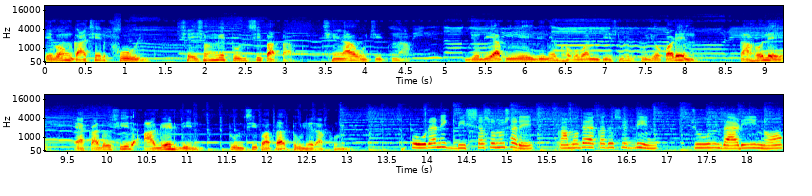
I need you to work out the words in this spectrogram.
এবং গাছের ফুল, সেই সঙ্গে তুলসী পাতা ছেঁড়া উচিত না। যদি আপনি এই দিনে ভগবান বিষ্ণুর পুজো করেন, তাহলে একাদশীর আগের দিন তুলসী পাতা তুলে রাখুন। পৌরাণিক বিশ্বাস অনুসারে কামদা একাদশীর দিন চুল, দাড়ি, নখ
